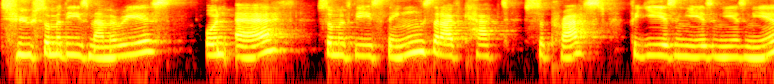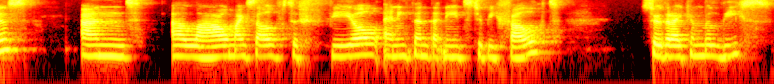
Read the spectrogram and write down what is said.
to some of these memories, unearth some of these things that I've kept suppressed for years and years and years and years, and allow myself to feel anything that needs to be felt so that I can release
